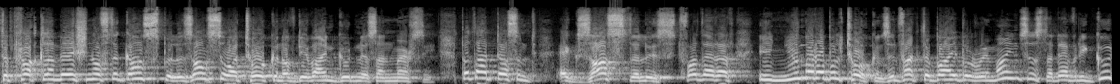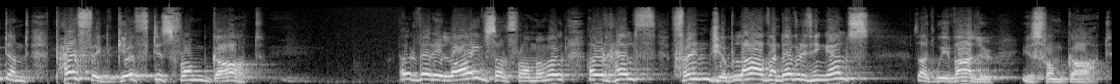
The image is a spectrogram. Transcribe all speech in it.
The proclamation of the gospel is also a token of divine goodness and mercy. But that doesn't exhaust the list, for there are innumerable tokens. In fact, the Bible reminds us that every good and perfect gift is from God. Our very lives are from Him. Our, our health, friendship, love, and everything else that we value is from God.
